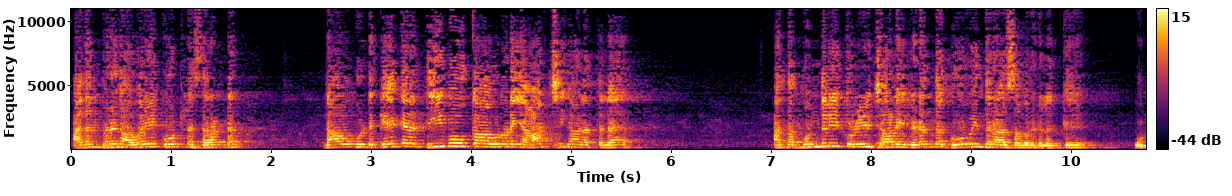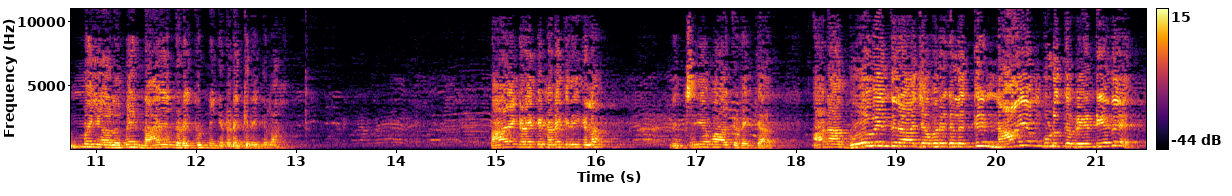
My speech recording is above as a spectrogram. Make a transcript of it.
அதன் பிறகு அவரே கோர்ட்ல சரண்டர் நான் உங்கள்கிட்ட கேட்கிற திமுகவுடைய ஆட்சி காலத்துல அந்த முந்திரி தொழிற்சாலையில் நடந்த கோவிந்தராஜ் அவர்களுக்கு உண்மையாலுமே நியாயம் கிடைக்கும் நீங்க நினைக்க நியாயம் கிடைக்க நினைக்கிறீங்களா? நிச்சயமா கிடைக்காது. ஆனா கோவிந்தராஜ் அவர்களுக்கு நியாயம் கொடுக்க வேண்டியது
